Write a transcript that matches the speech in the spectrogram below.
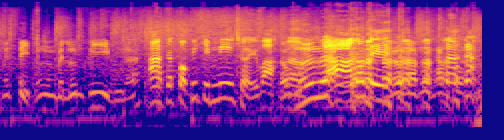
ไม่ติดว่ามึงเป็นรุ่นพี่กูนะ อะจะตบพี่จิมมี่เฉยว่ะแล้วมึงอะอ่าโทษทีเออครับครับครับ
